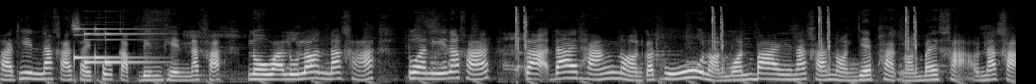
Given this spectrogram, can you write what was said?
พาทินนะคะ ใช้คู่กับเบนเทนนะคะโนวาลูลอนนะคะ ตัวนี้นะคะจะได้ทั้งหนอนกระทู้หนอนม้วนใบนะคะ หนอนแย่ผักหนอนใบขาวนะคะ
